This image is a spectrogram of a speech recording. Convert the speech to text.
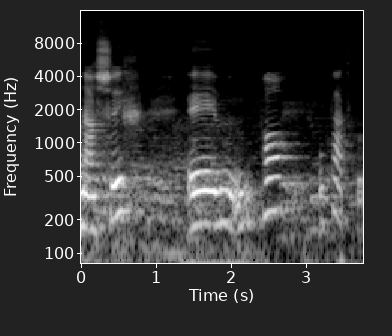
naszych po upadku.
